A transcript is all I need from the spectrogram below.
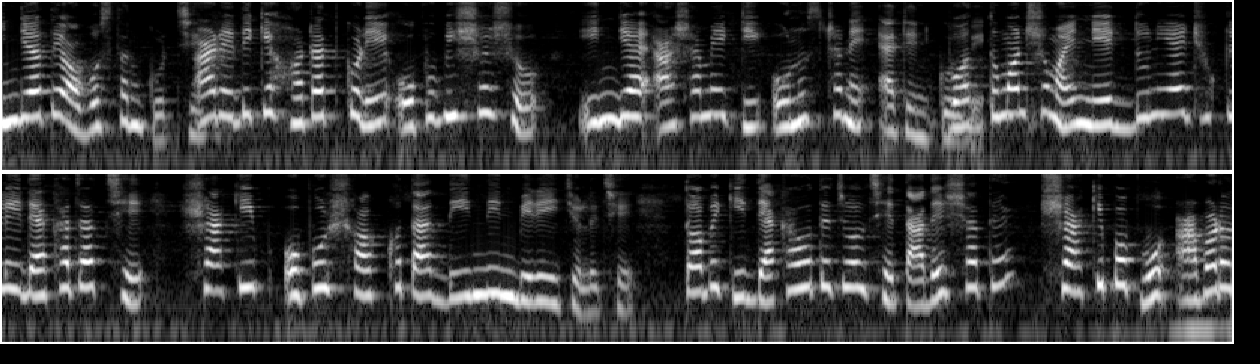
ইন্ডিয়াতে অবস্থান করছে। আর এদিকে হঠাৎ করে অপু বিশ্বাসও ইন্ডিয়ায় আসামে একটি অনুষ্ঠানে অ্যাটেন্ড করবে। বর্তমান সময় নেট দুনিয়ায় ঢুকলেই দেখা যাচ্ছে, সাকিব অপুর সক্ষতা দিন দিন বেড়েই চলেছে। তবে কি দেখা হতে চলছে তাদের সাথে? সাকিব অপু আবারও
